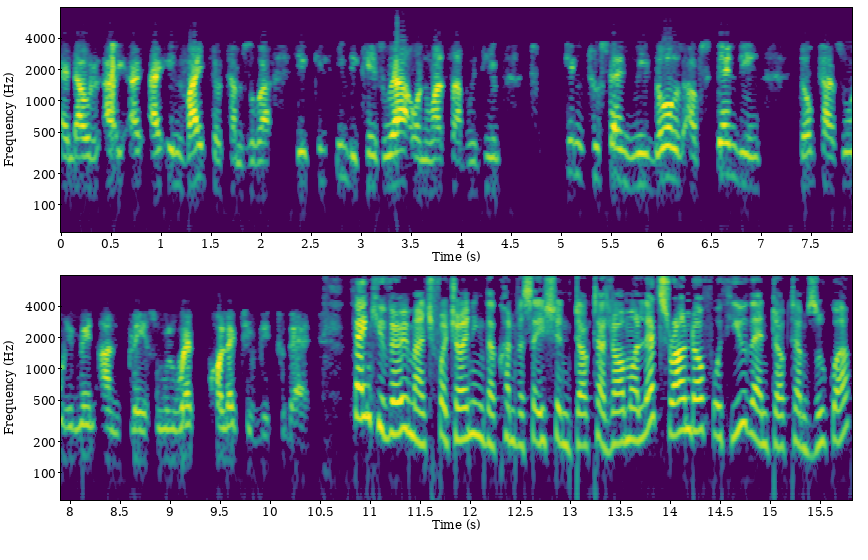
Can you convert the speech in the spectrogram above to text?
And I, will, I, I, I invite Dr. Mzukwa, he indicates we are on WhatsApp with him, to, to send me those outstanding doctors who remain unplaced. We'll work collectively to that. Thank you very much for joining the conversation, Dr. Lomo. Let's round off with you then, Dr. Mzukwa.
